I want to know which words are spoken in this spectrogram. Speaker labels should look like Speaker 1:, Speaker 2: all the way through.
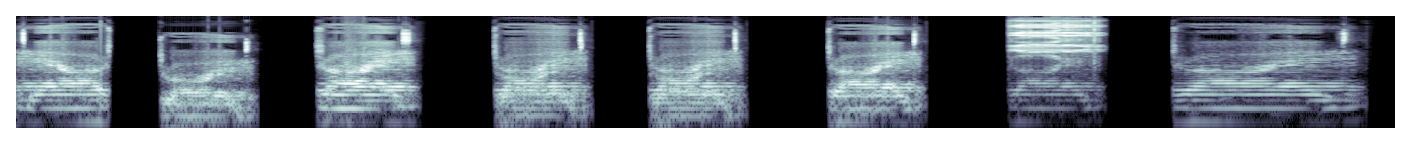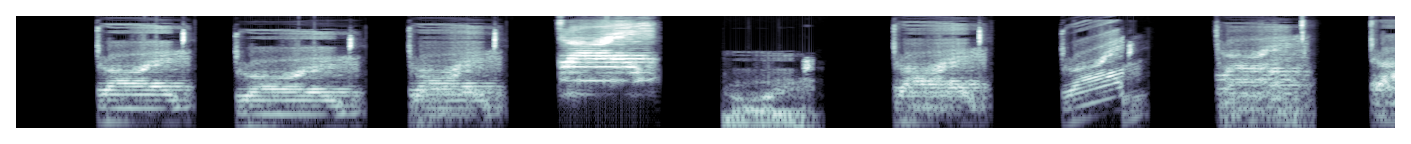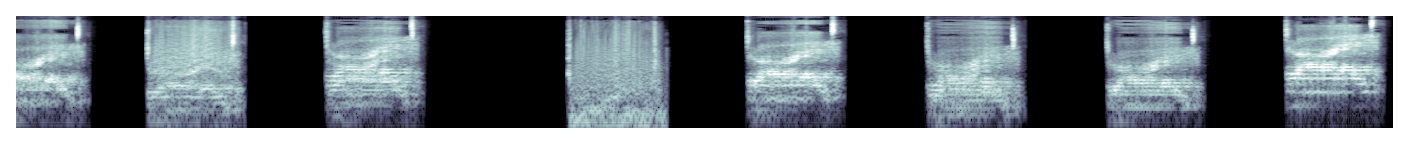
Speaker 1: Nails. Drawing. Drawing. Drawing. Drawing. Drawing. Drawing. Drawing. Drawing. Drawing. Drawing. Drawing. Drawing. Drawing. Drawing. Droid. Droid. Droid. Droid. Droid.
